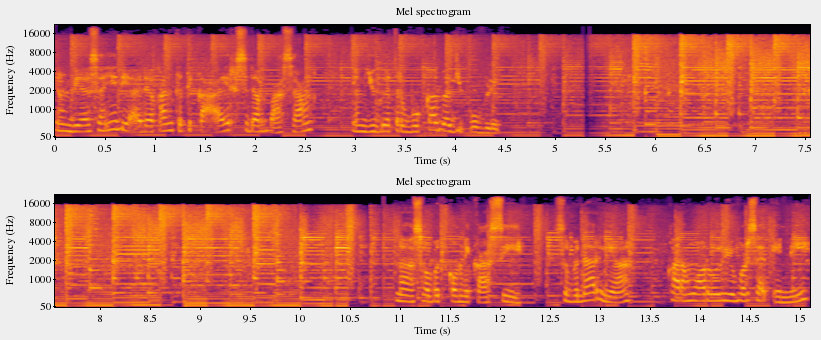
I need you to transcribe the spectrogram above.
yang biasanya diadakan ketika air sedang pasang yang juga terbuka bagi publik. Nah, sobat komunikasi, sebenarnya Karangwaru Riverside ini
